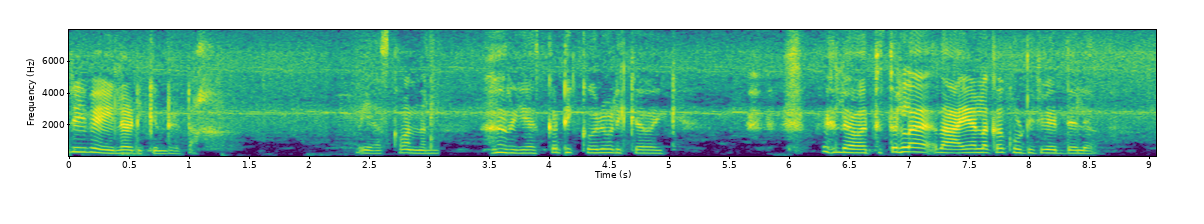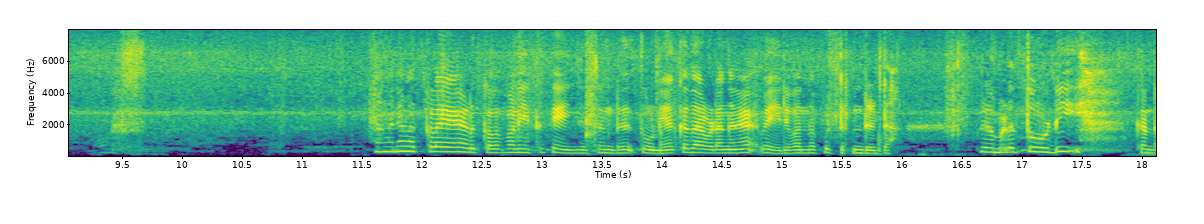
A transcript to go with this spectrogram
ഇത്തിരി വെയിലടിക്കുന്നുണ്ട് കേട്ടോ. റിയാസ്ക്ക് വന്നിട്ടുണ്ട് റിയാസ്ക്ക് ടിക്കോൽ വിളിക്കാൻ വയ്ക്കും ലോകത്തുള്ള ദായകളൊക്കെ കൂട്ടിയിട്ട് വരുന്നല്ലോ അങ്ങനെ മക്കളെ അടുക്കള പണിയൊക്കെ കഴിഞ്ഞിട്ടുണ്ട്. തുണിയൊക്കെ അവിടെ അങ്ങനെ വെയിൽ വന്നപ്പോൾ ഇട്ടിട്ടുണ്ട് കേട്ടോ. നമ്മുടെ തൊടി കണ്ട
